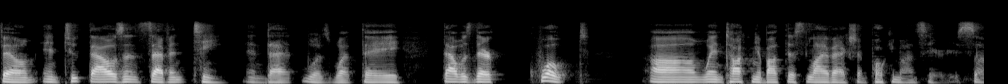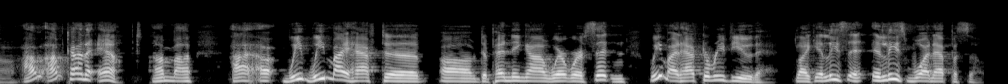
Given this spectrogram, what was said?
film in 2017, and that was what they that was their quote um, when talking about this live action Pokemon series. So I'm, I'm kind of amped. I'm uh, I, uh, we we might have to, uh, depending on where we're sitting, we might have to review that, like at least at least one episode.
